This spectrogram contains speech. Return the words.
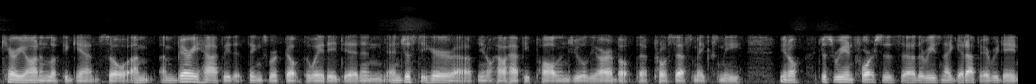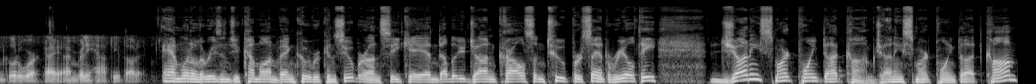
carry on and look again. So I'm I'm very happy that things worked out the way they did, and and just to hear, uh, you know, how happy Paul and Julie are about the process makes me, you know, just reinforces uh, the reason I get up every day and go to work. I, am really happy about it. And one of the reasons you come on Vancouver Consumer on CKNW, John Carlson, two percent Realty, JohnnySmartPoint.com, JohnnySmartPoint.com.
